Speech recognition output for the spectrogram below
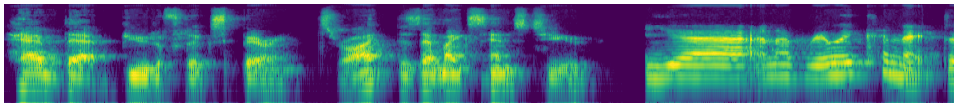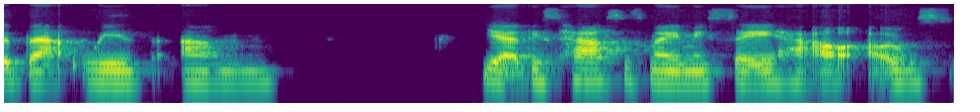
have that beautiful experience, right? Does that make sense to you? Yeah, and I've really connected that with um yeah, this house has made me see how I was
